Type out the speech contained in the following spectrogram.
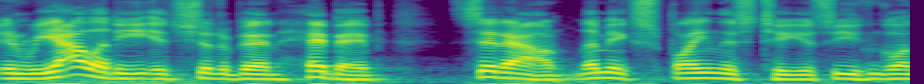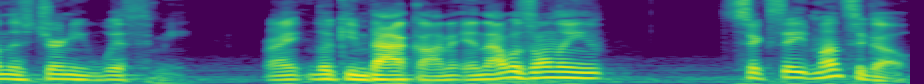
in reality, it should have been, hey, babe, sit down. Let me explain this to you so you can go on this journey with me. Right, looking back on it, and that was only six, eight months ago.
